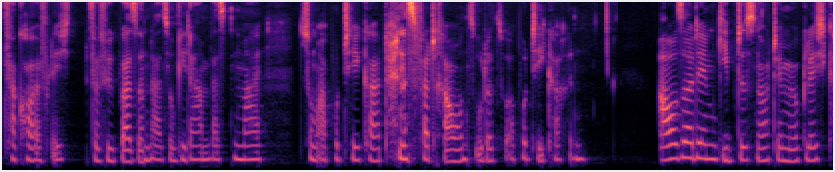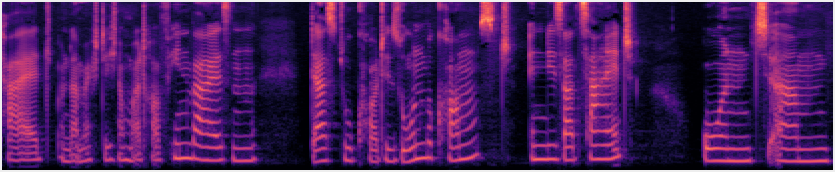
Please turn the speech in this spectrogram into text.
verkäuflich verfügbar sind. Also geh da am besten mal zum Apotheker deines Vertrauens oder zur Apothekerin. Außerdem gibt es noch die Möglichkeit, und da möchte ich nochmal darauf hinweisen, dass du Cortison bekommst in dieser Zeit und ähm,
